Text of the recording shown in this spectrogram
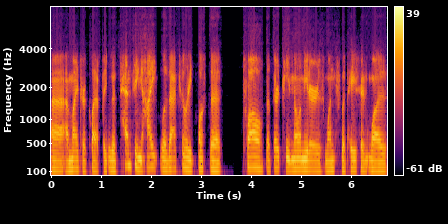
uh, a MitraClip. The tenting height was actually close to 12 to 13 millimeters once the patient was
